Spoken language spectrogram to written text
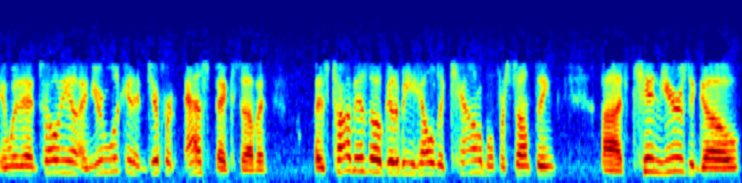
and with Antonio, and you're looking at different aspects of it, is Tom Izzo going to be held accountable for something uh, 10 years ago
